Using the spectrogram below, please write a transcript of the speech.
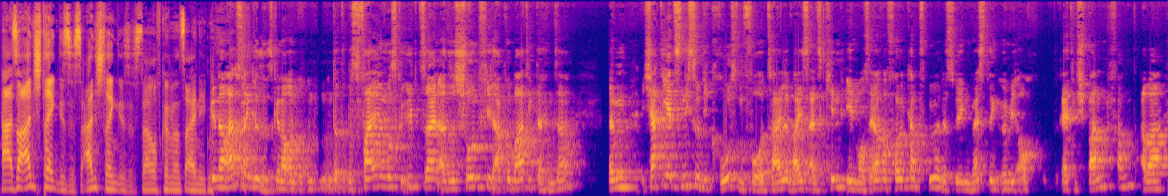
Also anstrengend ist es, anstrengend ist es, darauf können wir uns einigen. Genau, anstrengend ist es, genau. Und, und, und das Fallen muss geübt sein, also schon viel Akrobatik Thematik dahinter. Ähm, ich hatte jetzt nicht so die großen Vorurteile, weil ich es als Kind eben auch selber verfolgt habe früher, deswegen Wrestling irgendwie auch relativ spannend fand. Aber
